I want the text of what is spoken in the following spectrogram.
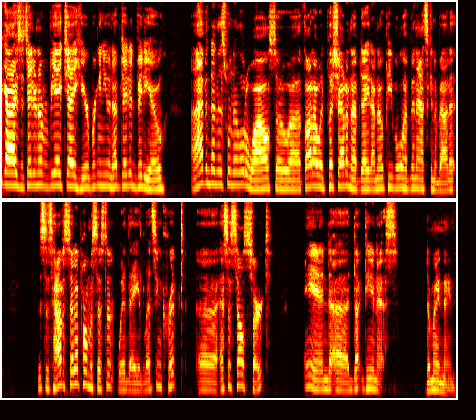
guys, it's Adrian over BHA here, bringing you an updated video. I haven't done this one in a little while, so I uh, thought I would push out an update. I know people have been asking about it. This is how to set up Home Assistant with a Let's Encrypt uh, SSL cert and uh, DuckDNS domain name.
